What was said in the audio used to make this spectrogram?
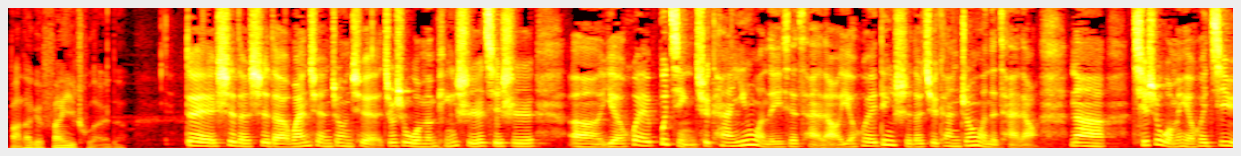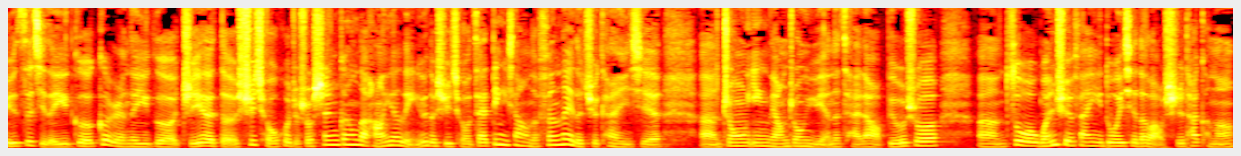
把它给翻译出来的。对，是的，是的，完全正确。就是我们平时其实，呃，也会不仅去看英文的一些材料，也会定时的去看中文的材料。那其实我们也会基于自己的一个个人的一个职业的需求，或者说深耕的行业领域的需求，在定向的分类的去看一些，呃，中英两种语言的材料。比如说，嗯，做文学翻译多一些的老师，他可能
